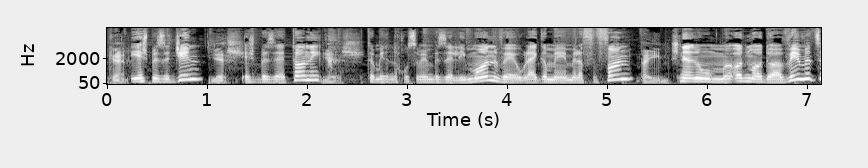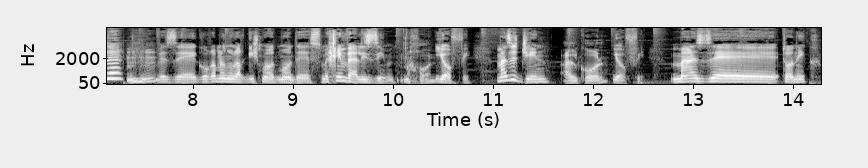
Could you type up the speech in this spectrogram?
כן. יש בזה ג'ין, יש. יש בזה טוניק, יש. תמיד אנחנו שמים בזה לימון ואולי גם אה, מלפפון. טעים. שנינו מאוד מאוד אוהבים את זה, מהמם. וזה גורם לנו להרגיש מאוד מאוד אה, שמחים ועליזים. נכון. יופי. מה זה ג'ין? אלכוהול. יופי. מה זה טוניק?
